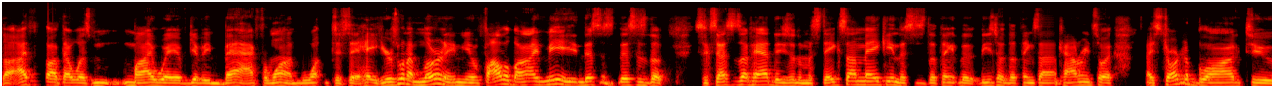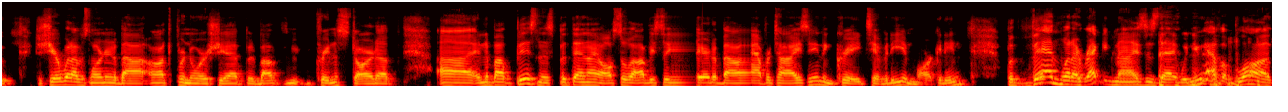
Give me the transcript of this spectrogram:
So I thought that was my way of giving back. For one, to say, hey, here's what I'm learning. You know, follow behind me. This is this is the successes I've had. These are the mistakes I'm making. This is the thing. The, these are the things I'm encountering. So I, I started a blog to to share what I was learning about entrepreneurship, about creating a startup, uh, and about business. But then I also obviously shared about advertising and creativity and marketing. But then what I recognize is that when you have a blog,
